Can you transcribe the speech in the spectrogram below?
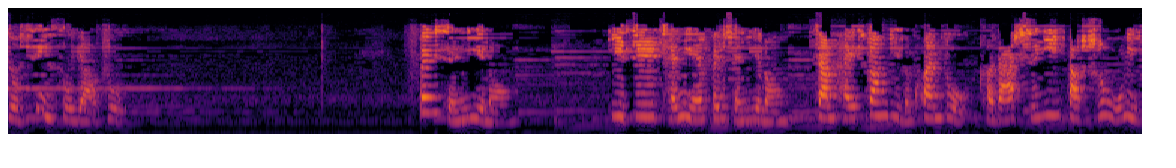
就迅速咬住。分神翼龙，一只成年分神翼龙张开双翼的宽度可达十一到十五米，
